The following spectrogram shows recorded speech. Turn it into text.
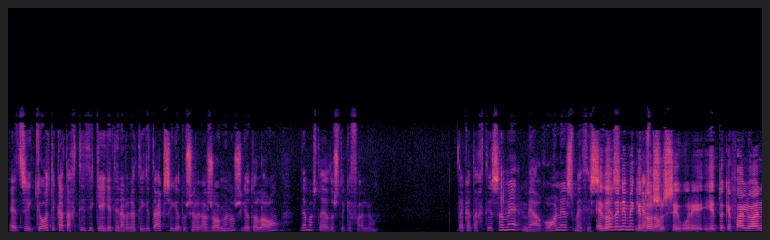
Έτσι. Και ό,τι κατακτήθηκε για την εργατική τάξη, για τους εργαζόμενους, για το λαό, δεν μας τα έδωσε το κεφάλαιο. Τα κατακτήσαμε με αγώνες, με θυσίες. Εδώ δεν είμαι και τόσο σίγουρη. Γιατί το κεφάλαιο, αν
